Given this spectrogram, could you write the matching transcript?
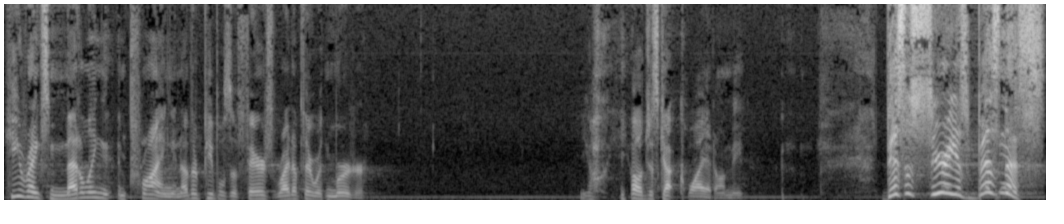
He ranks meddling and prying in other people's affairs right up there with murder. Y'all, y'all just got quiet on me. This is serious business.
